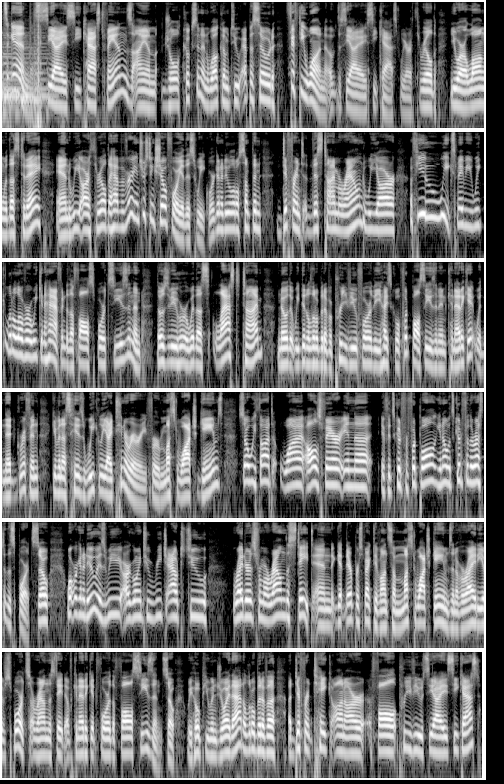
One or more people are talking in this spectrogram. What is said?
once again, CIAC cast fans. I am Joel Cookson, and welcome to episode 51 of the CIAC cast. We are thrilled you are along with us today, and we are thrilled to have a very interesting show for you this week. We're going to do a little something different this time around. We are a few weeks, maybe a week, a little over a week and a half into the fall sports season. And those of you who were with us last time know that we did a little bit of a preview for the high school football season in Connecticut with Ned Griffin giving us his weekly itinerary for must-watch games. So we thought, why all's fair in uh, if it's good for football, you know, it's good for the rest of the sports. So what we're going to do is we are going to reach out to writers from around the state and get their perspective on some must watch games in a variety of sports around the state of Connecticut for the fall season. So we hope you enjoy that. A little bit of a, a different take on our fall preview CIAC cast.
